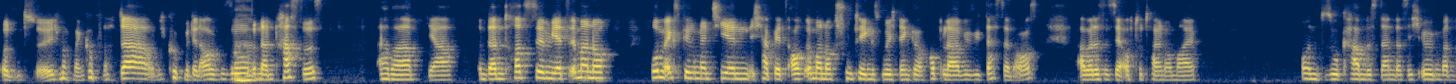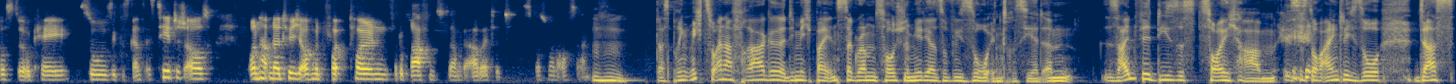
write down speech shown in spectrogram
und äh, ich mache meinen Kopf nach da und ich gucke mit den Augen so mhm. und dann passt es. Aber ja, und dann trotzdem jetzt immer noch rumexperimentieren. Ich habe jetzt auch immer noch Shootings, wo ich denke, hoppla, wie sieht das denn aus? Aber das ist ja auch total normal. Und so kam es dann, dass ich irgendwann wusste, okay, so sieht es ganz ästhetisch aus. Und habe natürlich auch mit tollen Fotografen zusammengearbeitet. Das muss man auch sagen. Mhm. Das bringt mich zu einer Frage, die mich bei Instagram und Social Media sowieso interessiert. Ähm, seit wir dieses Zeug haben, ist es doch eigentlich so, dass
